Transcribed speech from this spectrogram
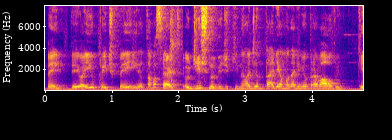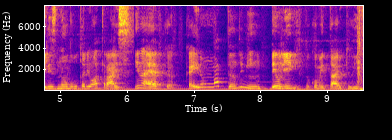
Bem, veio aí o Pay to Pay e eu tava certo. Eu disse no vídeo que não adiantaria mandar e-mail pra Valve, que eles não voltariam atrás. E na época, caíram matando em mim. Dê um ligue no comentário que o Rico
